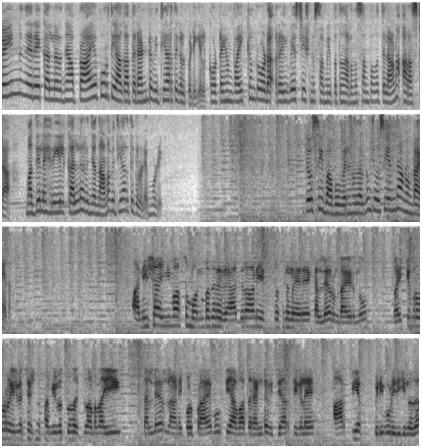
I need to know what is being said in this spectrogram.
ട്രെയിനിന് നേരെ കല്ലെറിഞ്ഞ പ്രായപൂർത്തിയാകാത്ത രണ്ട് വിദ്യാർത്ഥികൾ പിടിയിൽ. കോട്ടയം വൈക്കം റോഡ് റെയിൽവേ സ്റ്റേഷന് സമീപത്ത് നടന്ന സംഭവത്തിലാണ് അറസ്റ്റ്. മദ്യലഹരിയിൽ കല്ലെറിഞ്ഞെന്നാണ് വിദ്യാർത്ഥികളുടെ മൊഴി. ജോസി ബാബു വിവരങ്ങൾ നൽകും. ജോസി എന്താണ് ഉണ്ടായത്? അനീഷ ഈ മാസം ഒൻപതിന് രാജറാണി എക്സ്പ്രസിന് നേരെ കല്ലേറുണ്ടായിരുന്നു വൈക്കം റോഡ് റെയിൽവേ സ്റ്റേഷന് സമീപത്ത് വെച്ച് നടന്ന ഈ കല്ലേറിലാണ് ഇപ്പോൾ പ്രായപൂർത്തിയാവാത്ത രണ്ട് വിദ്യാർത്ഥികളെ ആർ പി എഫ് പിടികൂടിയിരിക്കുന്നത്.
